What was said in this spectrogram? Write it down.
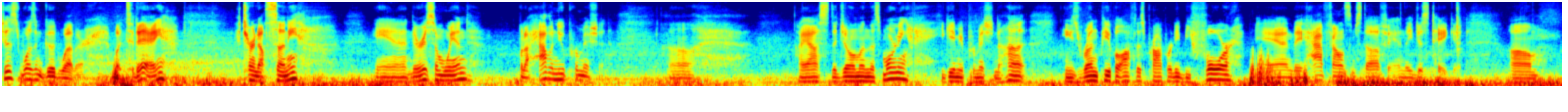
just wasn't good weather. But today, it turned out sunny and there is some wind, but I have a new permission. Uh, I asked the gentleman this morning, he gave me permission to hunt. He's run people off this property before and they have found some stuff and they just take it. Um,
